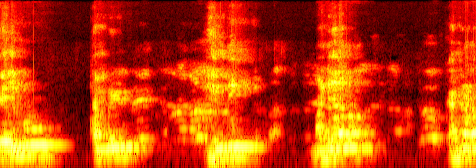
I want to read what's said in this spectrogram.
తెలుగు తమిళ్ హిందీ మలయాళం కన్నడ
